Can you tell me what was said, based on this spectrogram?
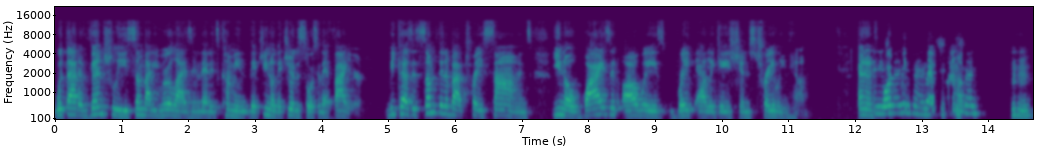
without eventually somebody realizing that it's coming, that you know, that you're the source of that fire. Because it's something about Trey Songz, you know, why is it always rape allegations trailing him? And, and unfortunately, it's not even, it's not, mm-hmm.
